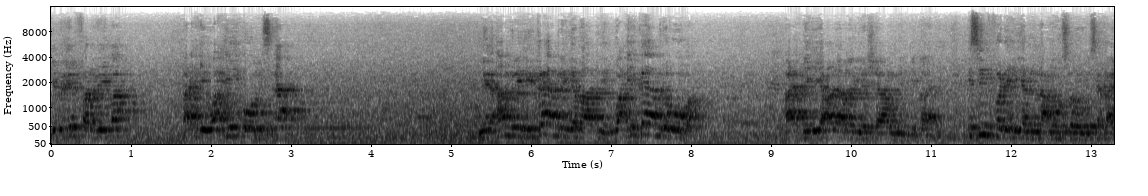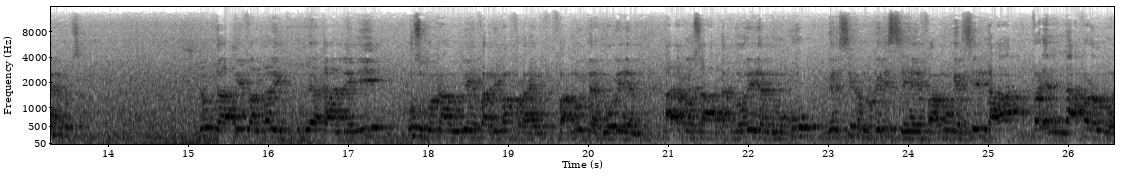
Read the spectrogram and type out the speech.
جبريل فريمة أرحي وحي وبسنا من أمره كأمر جباتي وحي كأمر هو. أرحي على من يشاء من عباده. اسم فريه ينعم وصلوا بسكاين الرسل ضد في فالملك كتبيا كان لي وسوق كانوا بيه فريمة فرهم فرموت دوريا أنا روسا تقدوري المكو جرسي قبل كليس هي فرمو جرسينا فرنا فروا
